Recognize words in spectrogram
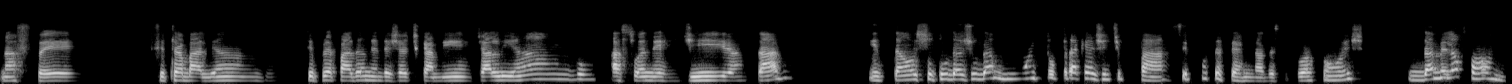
na fé, se trabalhando, se preparando energeticamente, alinhando a sua energia, sabe? Então, isso tudo ajuda muito para que a gente passe por determinadas situações da melhor forma.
